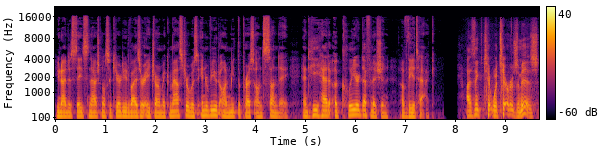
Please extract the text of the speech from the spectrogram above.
United States National Security Advisor H.R. McMaster was interviewed on Meet the Press on Sunday, and he had a clear definition of the attack. I think ter- what terrorism is,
